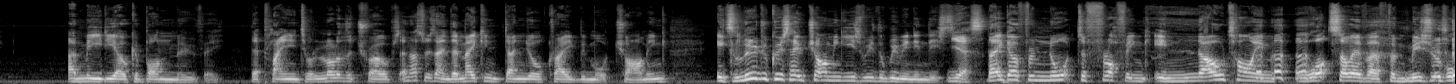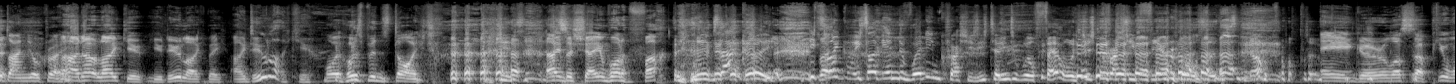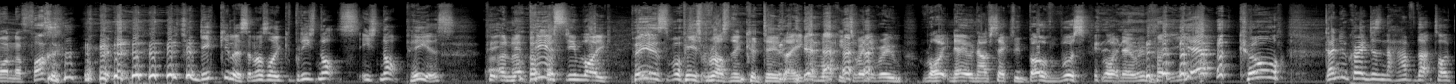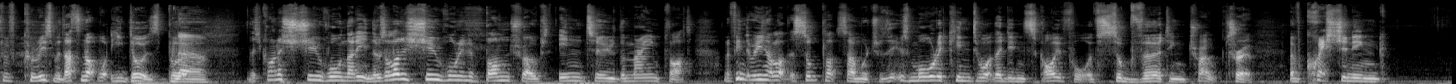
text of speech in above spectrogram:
a mediocre Bond movie. They're playing into a lot of the tropes, and that's what I'm saying. They're making Daniel Craig be more charming. It's ludicrous how charming he is with the women in this. Yes. They go from naught to frothing in no time whatsoever for miserable Daniel Craig. I don't like you. You do like me. I do like you. My husband's died. That's a shame. What a fuck. exactly. It's like it's like the end of Wedding Crashers. He's turning to Will Ferrell. He's just crashing funerals. And no problem. hey girl, what's up? You wanna fuck? It's ridiculous. And I was like, but he's not. He's not Pierce. P- know. Pierce seemed like Pierce. Pierce Brosnan could do that. He can walk into any room right now and have sex with both of us right now. We'd like, yeah, cool. Daniel Craig doesn't have that type of charisma. That's not what he does. But No. they kind of shoehorn that in. There was a lot of shoehorning of Bond tropes into the main plot. And I think the reason I liked the subplot so much was it was more akin to what they did in Skyfall of subverting tropes. True. Of questioning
